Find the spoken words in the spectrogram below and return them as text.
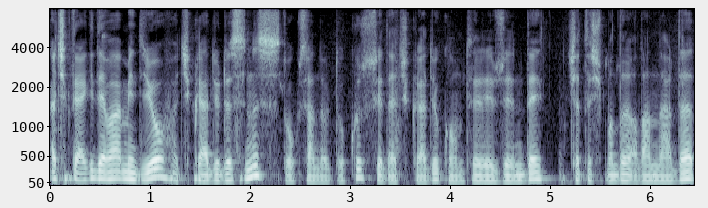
Açık Dergi devam ediyor. Açık Radyo'dasınız. 94.9 ya da Açık Radyo.com.tr üzerinde çatışmalı alanlarda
